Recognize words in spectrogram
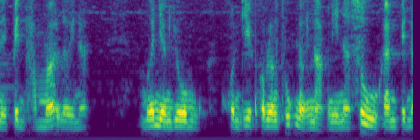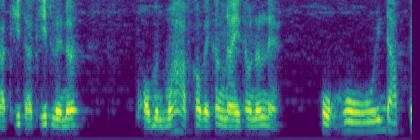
เนี่ยเป็นธรรมะเลยนะ เหมือนอย่างโยมคนที่กำลังทุกข์หนักๆนี่นะสู้กันเป็นอาทิตย์อาทิตย์เลยนะ พอมันวาบเข้าไปข้างในเท่านั้นแหละ โอ้โหดับไป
